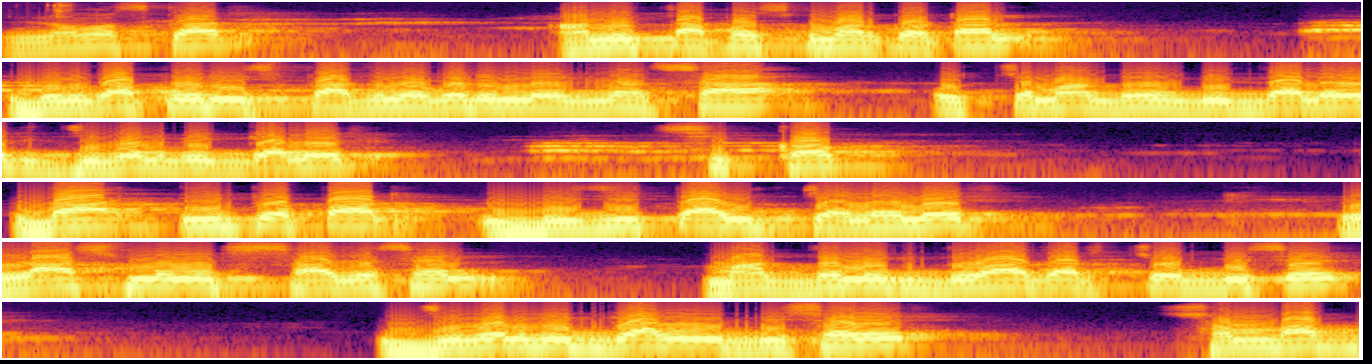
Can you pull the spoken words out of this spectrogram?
নমস্কার, আমি তাপস কুমার কটাল, দুর্গাপুর ইস্পাতনগরী মেঘনাথ শাহ, উচ্চ মাধ্যমিক বিদ্যালয়ের জীবন বিজ্ঞানের শিক্ষক, দ্য ই পেপার ডিজিটাল চ্যানেলের লাস্ট মিনিট সাজেশন মাধ্যমিক দু হাজার চব্বিশের জীবন বিজ্ঞান বিষয়ের সম্ভাব্য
